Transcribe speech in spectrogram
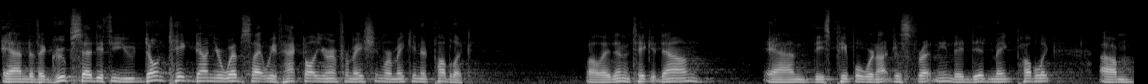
And the group said, if you don't take down your website, we've hacked all your information, we're making it public. Well, they didn't take it down, and these people were not just threatening, they did make public um,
